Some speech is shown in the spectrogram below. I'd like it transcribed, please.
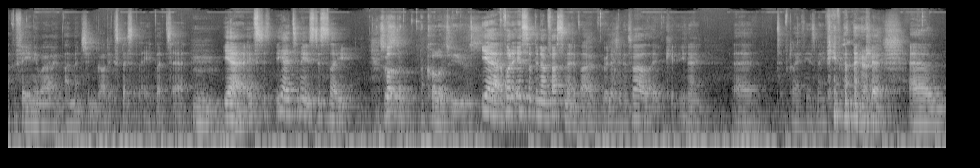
Apophenia where I, I mention God explicitly, but uh, Mm. yeah, it's just yeah. To me, it's just like It's just But- a, a colour to use. yeah, but it is something I'm fascinated by religion as well. Like you know, uh, typical atheist maybe, but like uh, um,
